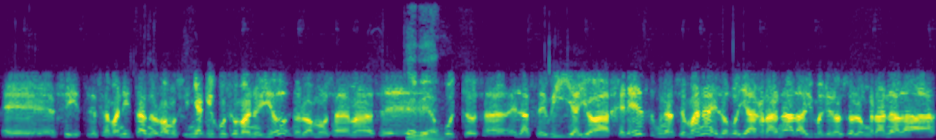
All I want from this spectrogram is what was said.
Eh, sí, tres semanitas, nos vamos Iñaki Cusumano y yo, nos vamos además eh, juntos, a, él a Sevilla, yo a Jerez una semana y luego ya a Granada, yo me quedo solo en Granada,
